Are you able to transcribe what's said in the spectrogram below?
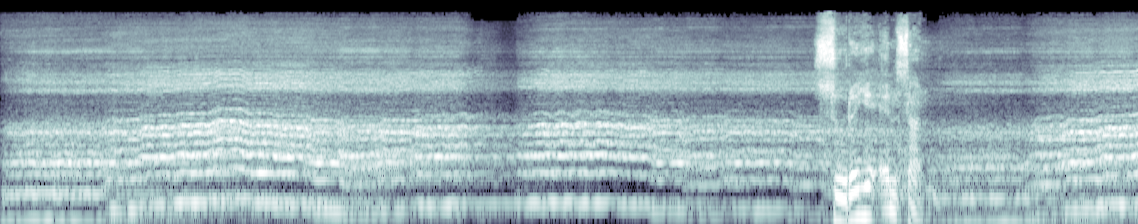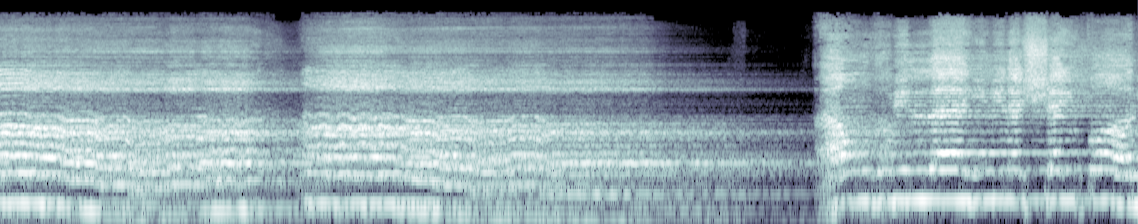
سورة انسان. أعوذ بالله من الشيطان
